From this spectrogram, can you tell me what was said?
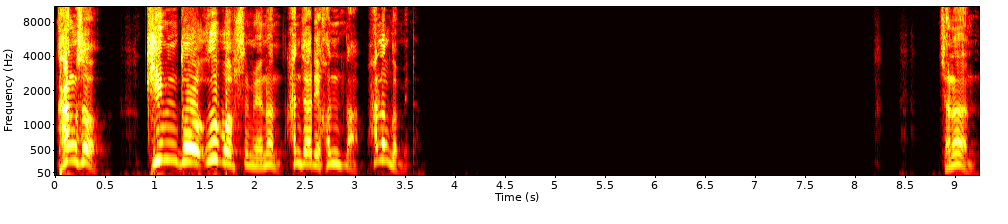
강서 김도읍 없으면 한 자리 헌납하는 겁니다. 저는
